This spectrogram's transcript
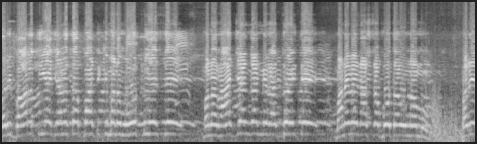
మరి భారతీయ జనతా పార్టీకి మనం ఓట్లు వేస్తే మన రాజ్యాంగాన్ని రద్దు అయితే మనమే నష్టపోతా ఉన్నాము. మరి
